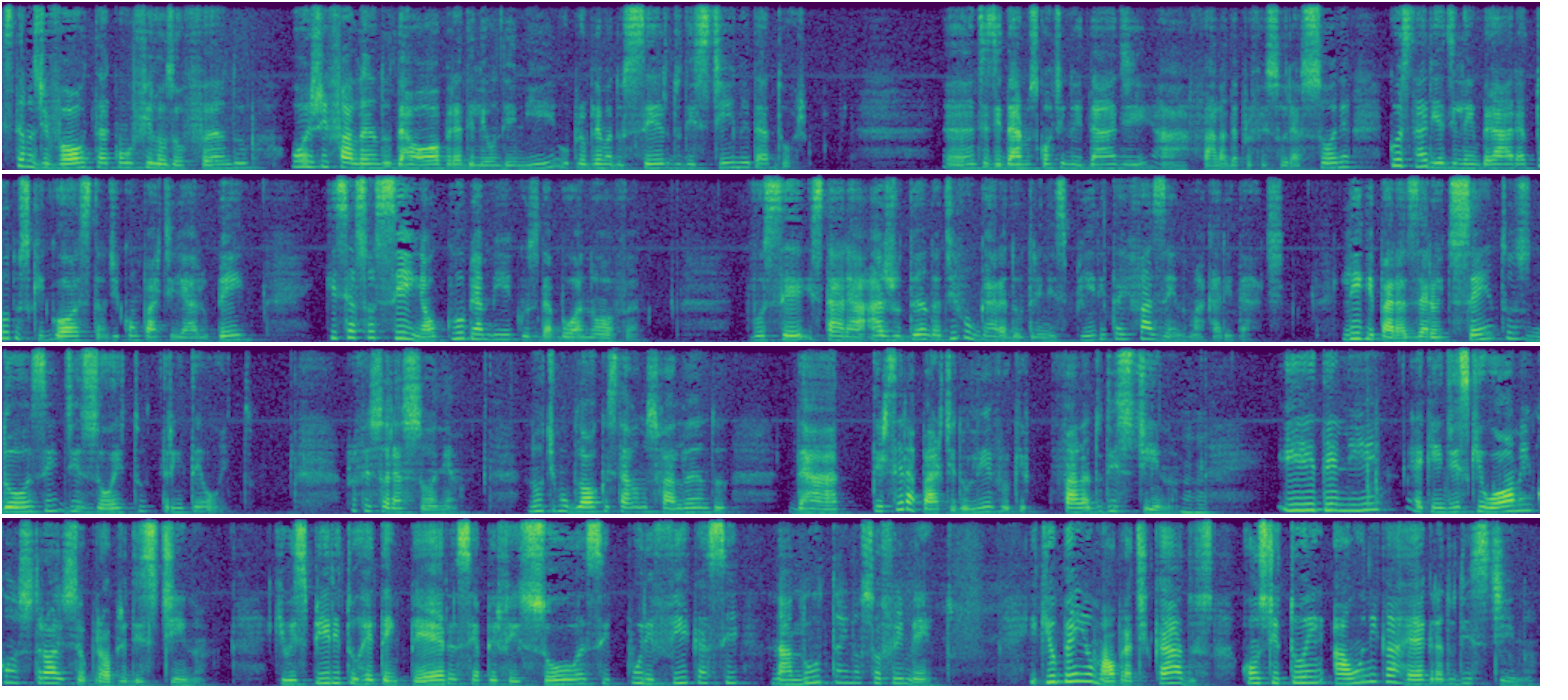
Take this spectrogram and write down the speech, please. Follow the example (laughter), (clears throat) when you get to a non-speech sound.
Estamos de volta com o Filosofando, hoje falando da obra de Leon Denis, O Problema do Ser, do Destino e da Dor. Eh, antes de darmos continuidade à fala da professora Sônia, gostaria de lembrar a todos que gostam de compartilhar o bem que se associem ao Clube Amigos da Boa Nova. Você estará ajudando a divulgar a doutrina espírita e fazendo uma caridade. Ligue para 0800 12 18 38. Professora Sônia, no último bloco estávamos falando da terceira parte do livro que fala do destino. Uhum. E Denis é quem diz que o homem constrói o seu próprio destino, que o espírito retempera-se, aperfeiçoa-se, purifica-se na luta e no sofrimento, e que o bem e o mal praticados constituem a única regra do destino.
